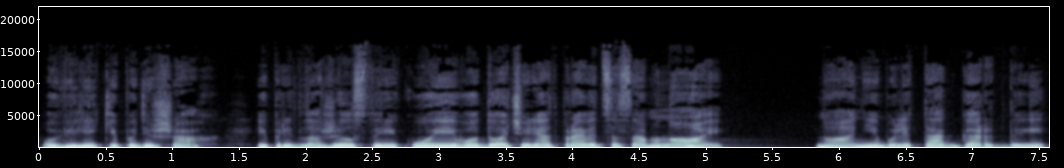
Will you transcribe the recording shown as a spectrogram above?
о великий падишах, и предложил старику и его дочери отправиться со мной, но они были так горды,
